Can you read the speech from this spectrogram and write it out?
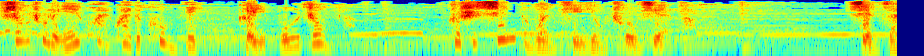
烧出了一块块的空地。可以播种了，可是新的问题又出现了。现在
